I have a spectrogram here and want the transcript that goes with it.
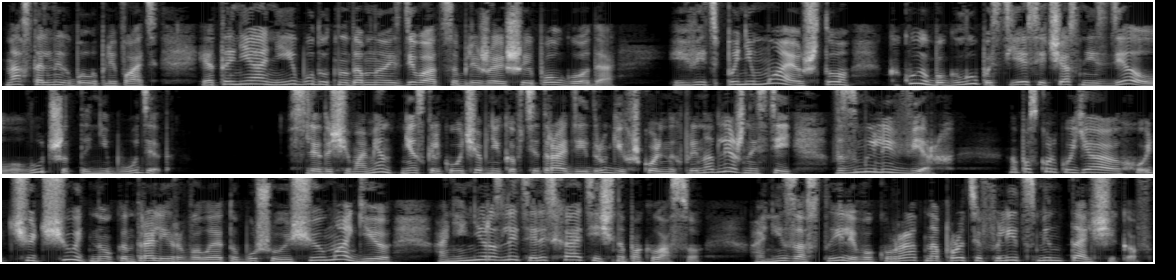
На остальных было плевать, это не они будут надо мной издеваться ближайшие полгода. И ведь понимаю, что какую бы глупость я сейчас не сделала, лучше-то не будет. В следующий момент несколько учебников тетради и других школьных принадлежностей взмыли вверх, но поскольку я хоть чуть-чуть, но контролировала эту бушующую магию, они не разлетелись хаотично по классу. Они застыли в аккурат напротив лиц ментальщиков.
